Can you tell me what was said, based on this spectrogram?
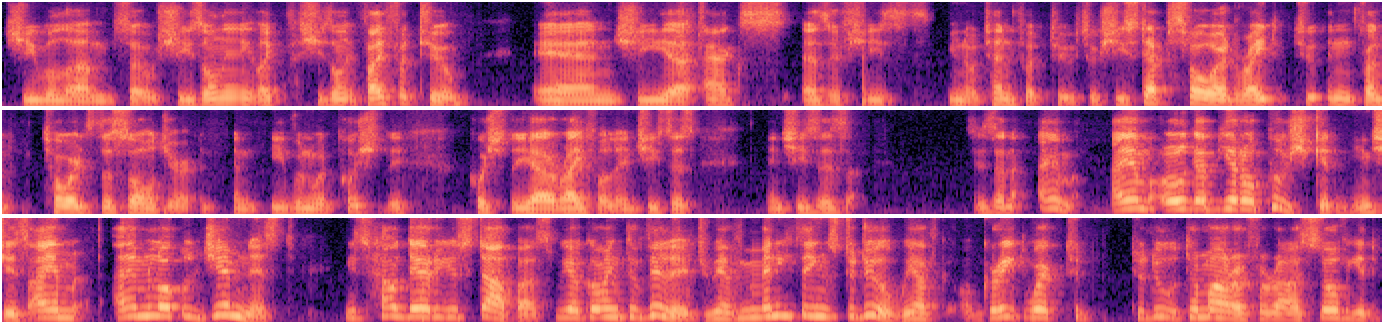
She will um. So she's only like she's only five foot two, and she uh, acts as if she's you know ten foot two. So she steps forward right to in front towards the soldier, and, and even would push the push the uh, rifle. And she says, and she says, she says, I am I am Olga Bielo Pushkin. And she says, I am I am local gymnast. He says, how dare you stop us? We are going to village. We have many things to do. We have great work to, to do tomorrow for our Soviet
